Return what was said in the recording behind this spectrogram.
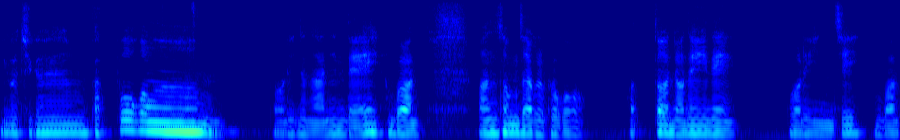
이거 지금 박보검 머리는 아닌데 한번 완성작을 보고 어떤 연예인의 머리인지 한번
